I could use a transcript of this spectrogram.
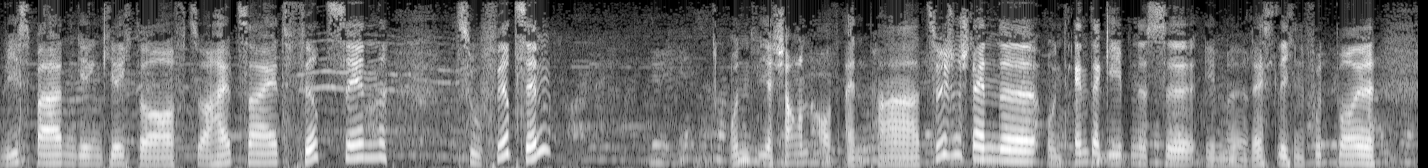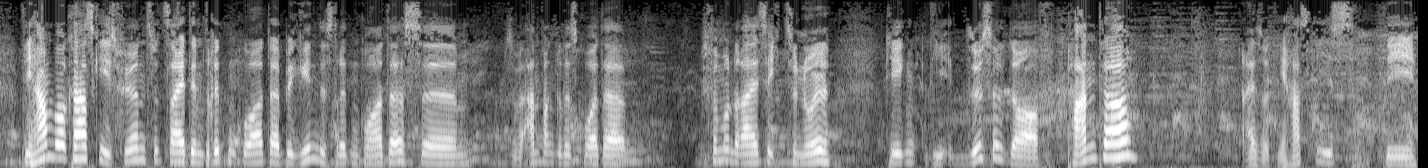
Wiesbaden gegen Kirchdorf zur Halbzeit 14 zu 14. Und wir schauen auf ein paar Zwischenstände und Endergebnisse im restlichen Football. Die Hamburg Huskies führen zurzeit im dritten Quarter, Beginn des dritten Quarters, äh, Anfang drittes Quarter 35 zu 0 gegen die Düsseldorf Panther. Also die Huskies, die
